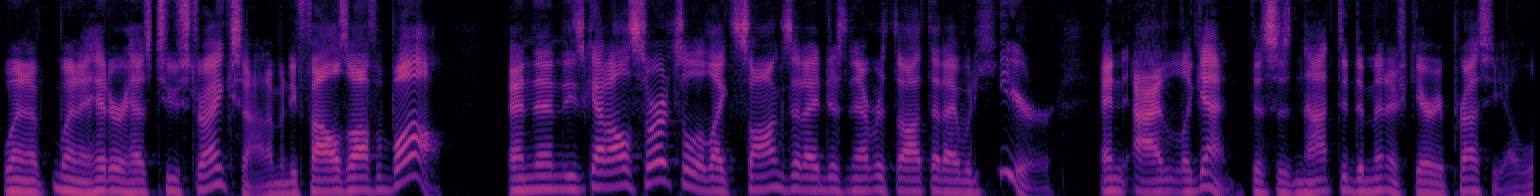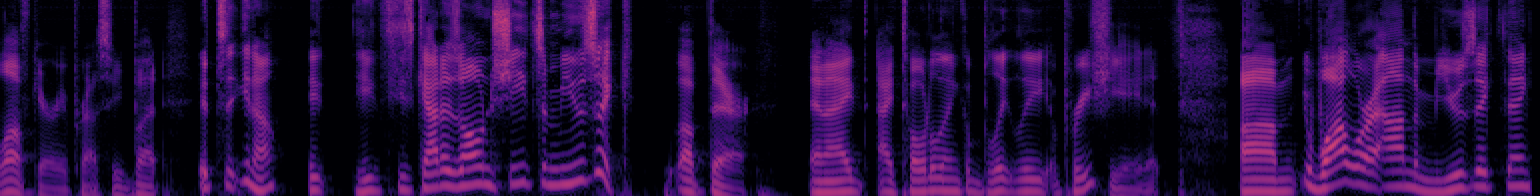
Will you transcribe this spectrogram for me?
when a, when a hitter has two strikes on him and he fouls off a ball. And then he's got all sorts of like songs that I just never thought that I would hear. And I again, this is not to diminish Gary Pressey. I love Gary Pressey, but it's you know he, he has got his own sheets of music up there, and I I totally and completely appreciate it. Um, while we're on the music thing,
